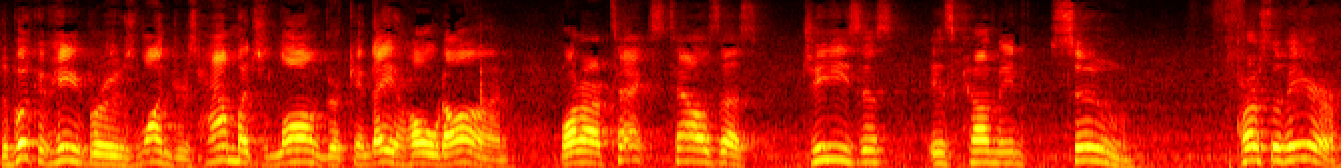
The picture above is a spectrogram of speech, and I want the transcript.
The book of Hebrews wonders how much longer can they hold on? But our text tells us Jesus is coming soon. Persevere.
